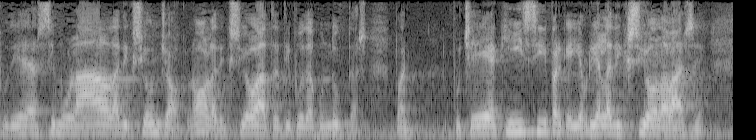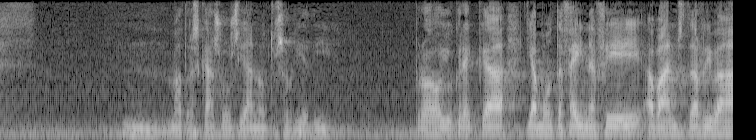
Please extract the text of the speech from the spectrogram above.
podria simular l'addicció a un joc, no? l'addicció a altre tipus de conductes. Bueno, potser aquí sí perquè hi hauria l'addicció a la base. Mm, En altres casos ja no t'ho sabria dir. Però jo crec que hi ha molta feina a fer abans d'arribar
